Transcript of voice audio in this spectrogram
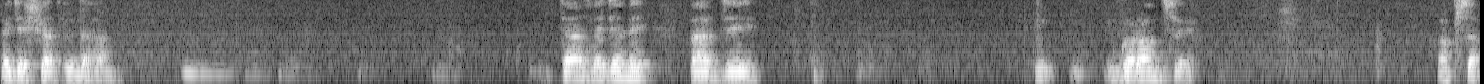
wejdzie w świat uh, Teraz wejdziemy bardziej gorący obszar.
